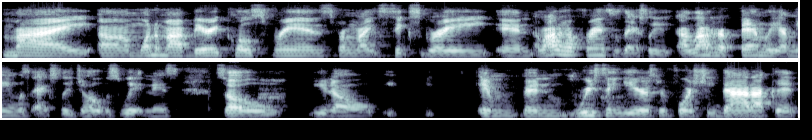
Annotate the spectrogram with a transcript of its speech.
my um, one of my very close friends from like sixth grade, and a lot of her friends was actually a lot of her family. I mean, was actually Jehovah's Witness. So you know, in, in recent years before she died, I could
